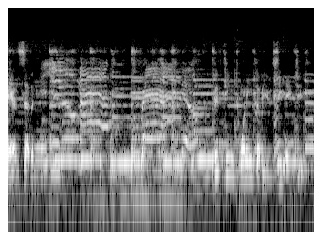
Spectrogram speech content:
And 70s. 1520 WCHE.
